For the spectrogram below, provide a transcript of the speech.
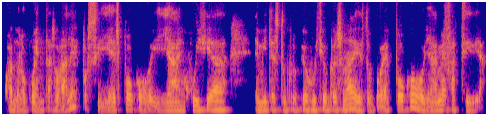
cuando lo cuentas, ¿vale? Pues si es poco y ya en juicio emites tu propio juicio personal y dices, pues es poco o ya me fastidia,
